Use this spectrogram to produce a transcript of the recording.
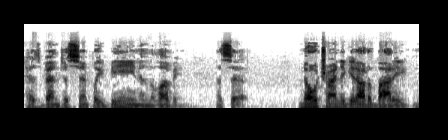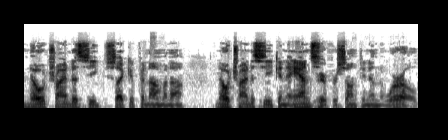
has been just simply being in the loving. That's it. No trying to get out of body, no trying to seek psychic phenomena, no trying to seek an answer for something in the world,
